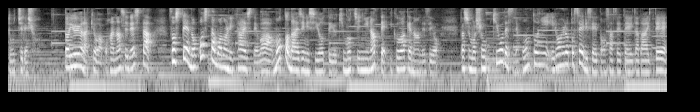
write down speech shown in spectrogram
どっちでしょう？というような今日はお話でした。そして残したものに対してはもっと大事にしようっていう気持ちになっていくわけなんですよ。私も食器をですね本当にいろいろと整理整頓させていただいて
